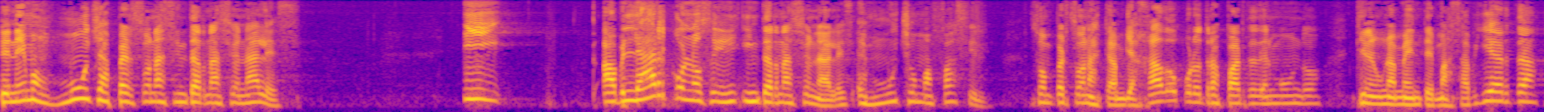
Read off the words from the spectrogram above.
tenemos muchas personas internacionales. Y hablar con los internacionales es mucho más fácil. Son personas que han viajado por otras partes del mundo, tienen una mente más abierta,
